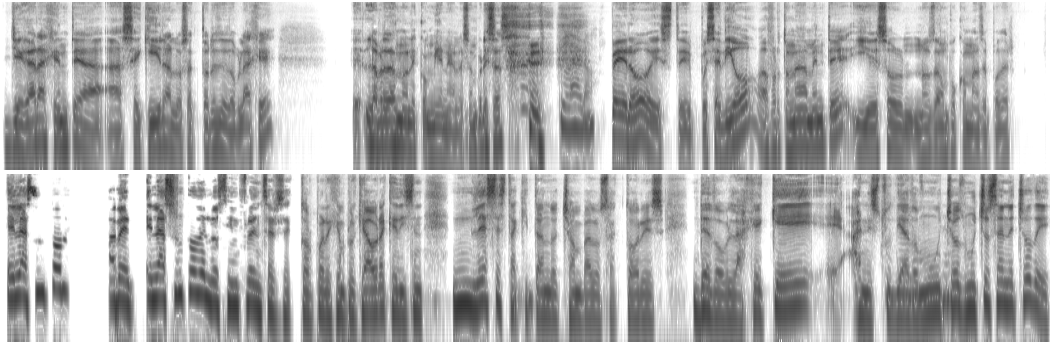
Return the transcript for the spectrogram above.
llegara gente a, a seguir a los actores de doblaje, la verdad no le conviene a las empresas, Claro. pero este, pues se dio afortunadamente y eso nos da un poco más de poder. El asunto, a ver, el asunto de los influencers sector, por ejemplo, que ahora que dicen les está quitando chamba a los actores de doblaje que eh, han estudiado muchos, muchos han hecho de,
